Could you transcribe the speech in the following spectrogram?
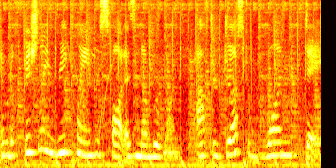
and would officially reclaim his spot as number one after just one day.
